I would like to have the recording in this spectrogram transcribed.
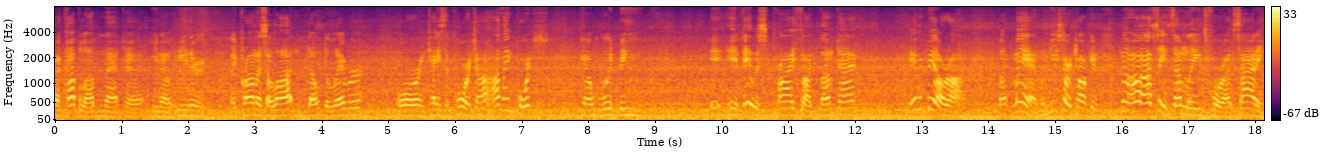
a couple of them that, uh, you know, either they promise a lot and don't deliver. Or in case of Porch, I, I think Porch, you know, would be if it was priced like Thumbtack, it would be all right. But man, when you start talking, no, I've seen some leads for a siding,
